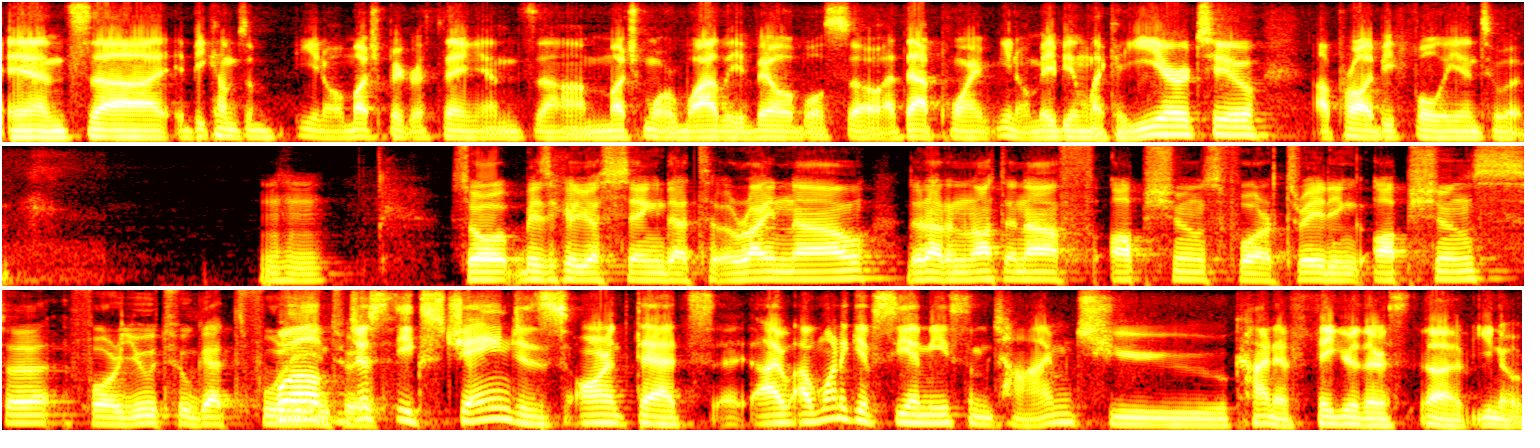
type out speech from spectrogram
and uh, it becomes a you know a much bigger thing and um, much more widely available. So at that point, you know, maybe in like a year or two, I'll probably be fully into it. Mm-hmm. So basically you're saying that right now there are not enough options for trading options uh, for you to get fully well, into it. Well, just the exchanges aren't that. I, I want to give CME some time to kind of figure their, uh, you know,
